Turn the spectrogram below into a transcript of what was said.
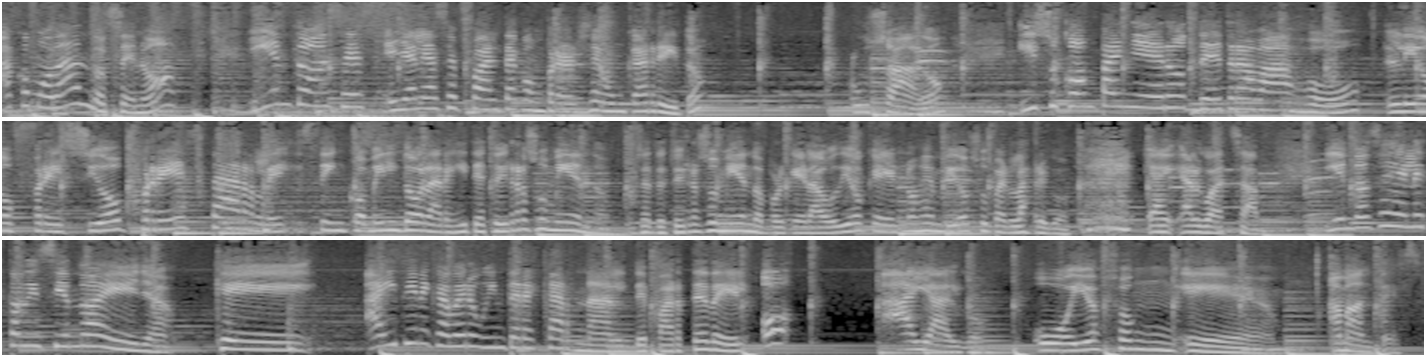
acomodándose, ¿no? Y entonces ella le hace falta comprarse un carrito usado y su compañero de trabajo le ofreció prestarle 5 mil dólares y te estoy resumiendo, o sea, te estoy resumiendo porque el audio que él nos envió súper largo al WhatsApp. Y entonces él está diciendo a ella que ahí tiene que haber un interés carnal de parte de él o hay algo, o ellos son eh, amantes.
